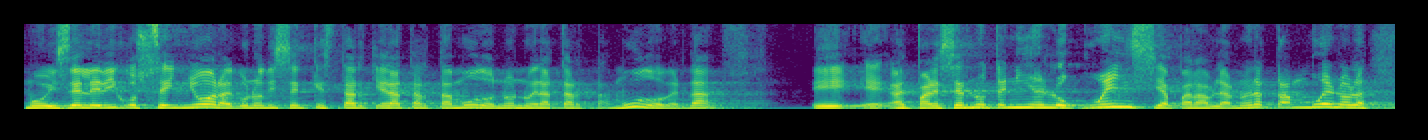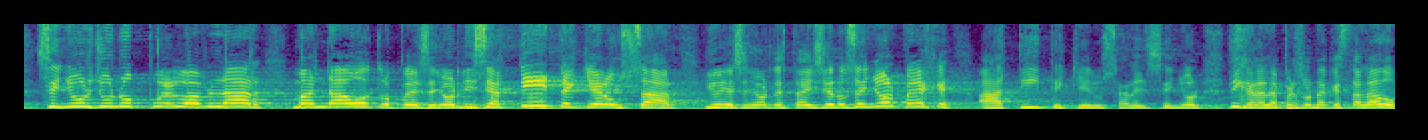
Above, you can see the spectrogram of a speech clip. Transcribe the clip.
Moisés le dijo, Señor, algunos dicen que, que era tartamudo. No, no era tartamudo, ¿verdad? Eh, eh, al parecer no tenía elocuencia para hablar, no era tan bueno hablar. Señor, yo no puedo hablar, manda a otro, pero el Señor dice, a ti te quiero usar. Y hoy el Señor te está diciendo, Señor, pero es que a ti te quiere usar el Señor. Dígale a la persona que está al lado,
